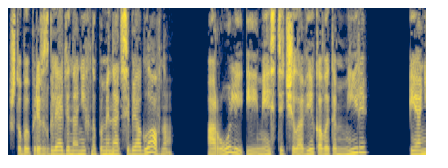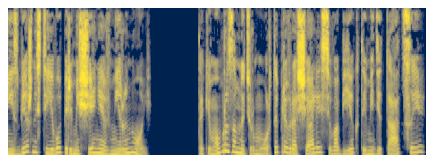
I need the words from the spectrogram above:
чтобы при взгляде на них напоминать себе о главном, о роли и месте человека в этом мире и о неизбежности его перемещения в мир иной. Таким образом, натюрморты превращались в объекты медитации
